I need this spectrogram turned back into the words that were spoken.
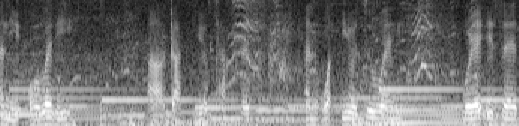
and you already uh, got your success and what you're doing where is it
